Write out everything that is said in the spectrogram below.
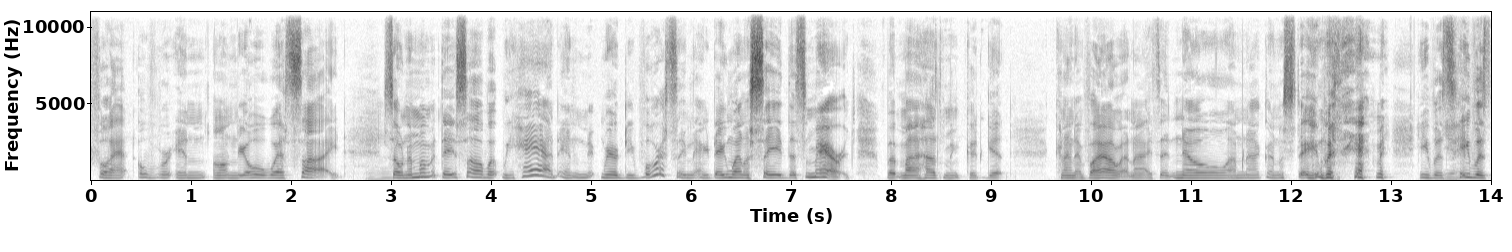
flat over in on the old west side mm-hmm. so the moment they saw what we had and we're divorcing they, they want to save this marriage but my husband could get kind of violent i said no i'm not going to stay with him he was Yeah. he was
